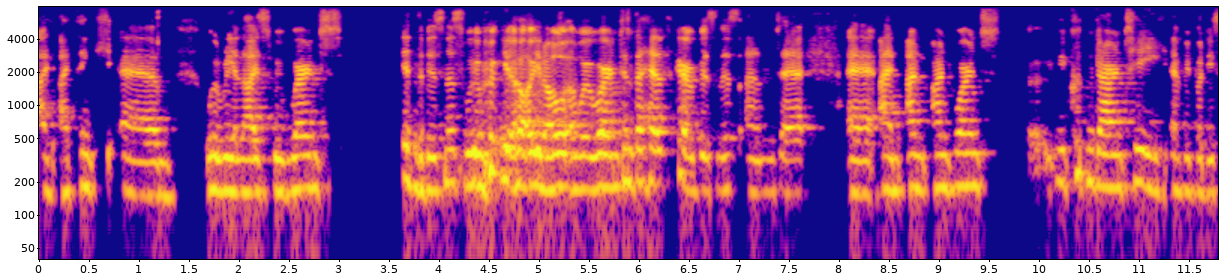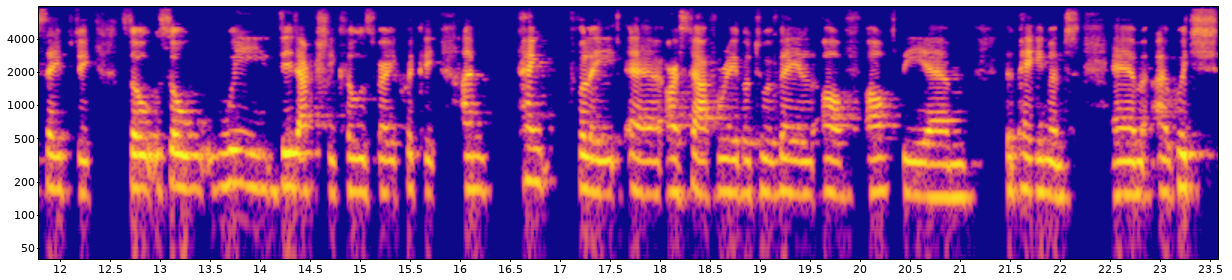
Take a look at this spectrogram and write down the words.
I, I think um, we realised we weren't in the business. We were, you know, you know, we weren't in the healthcare business, and uh, uh, and, and and weren't. Uh, you couldn't guarantee everybody's safety, so so we did actually close very quickly, and thankfully uh, our staff were able to avail of of the um, the payment, um, uh, which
